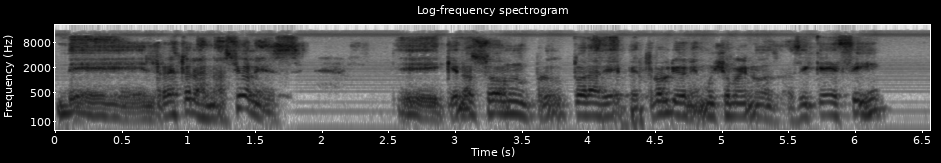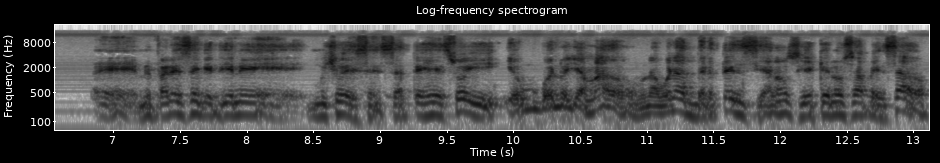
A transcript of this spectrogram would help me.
del resto de las naciones, eh, que no son productoras de petróleo ni mucho menos. Así que sí, me parece que tiene mucho de sensatez eso y, y, un buen llamado, una buena advertencia, ¿no? Si es que no se ha pensado,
